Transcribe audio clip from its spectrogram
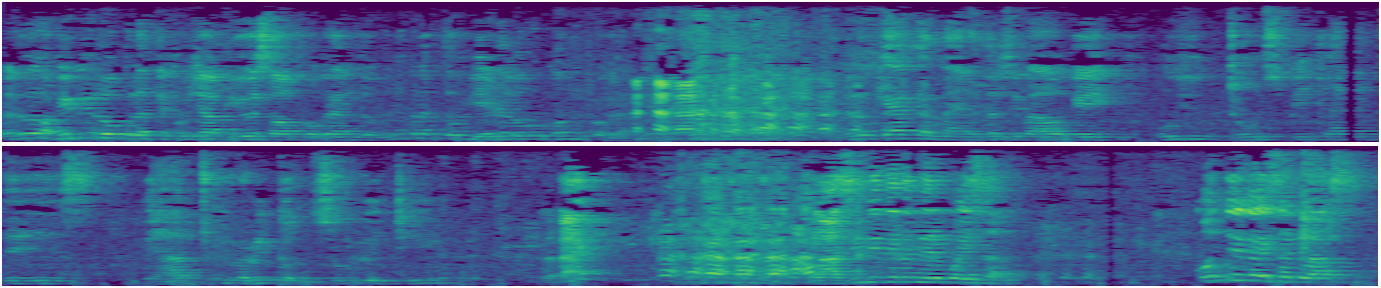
मैंने तो अभी भी लोग बोलते हैं आप यूएस आओ प्रोग्राम दो। मैंने बोला तुम येड़े लोगों को कौन प्रोग्राम मैंने क्या करना है? उधर से आओगे you don't speak like this. We have to be very conservative. Class ही नहीं देना मेरे को ऐसा। कौन देगा ऐसा क्लास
